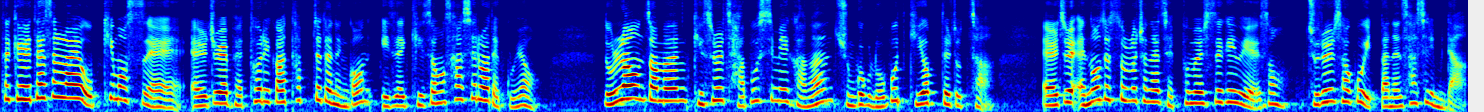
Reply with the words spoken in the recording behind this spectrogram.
특히 테슬라의 옵티머스에 LG의 배터리가 탑재되는 건 이제 기정사실화됐고요. 놀라운 점은 기술 자부심이 강한 중국 로봇 기업들조차 LG 에너지 솔루션의 제품을 쓰기 위해서 줄을 서고 있다는 사실입니다.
